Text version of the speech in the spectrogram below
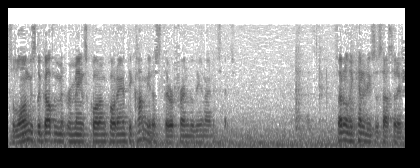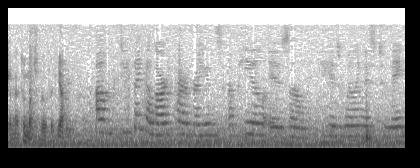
so long as the government remains "quote unquote" anti-communist, they're a friend of the United States. So I don't think Kennedy's assassination had too much to do with it. Yeah. Um, do you think a large part of Reagan's appeal is um, his willingness to make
